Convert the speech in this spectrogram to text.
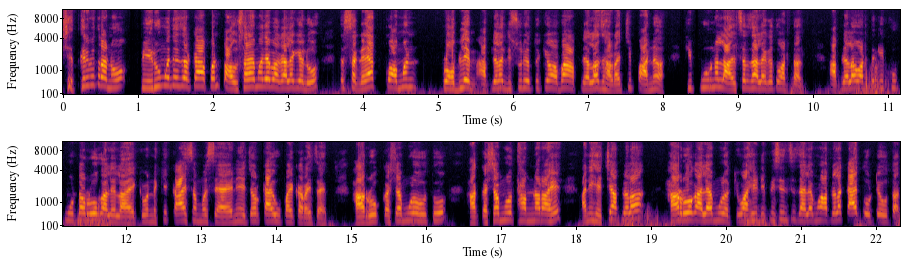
शेतकरी मित्रांनो पेरूमध्ये जर का आपण पावसाळ्यामध्ये बघायला गेलो तर सगळ्यात कॉमन प्रॉब्लेम आपल्याला दिसून येतो की बाबा आपल्याला झाडाची पानं ही पूर्ण लालसर झाल्यागत वाटतात. आपल्याला वाटतं की खूप मोठा रोग आलेला आहे किंवा नक्की काय समस्या आहे आणि याच्यावर काय उपाय करायचा आहे. हा रोग कशामुळं होतो? हा कशामुळं थांबणार आहे? आणि ह्याचे आपल्याला हा रोग आल्यामुळं किंवा ही डिफिशियन्सी झाल्यामुळे आपल्याला काय तोटे होतात?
